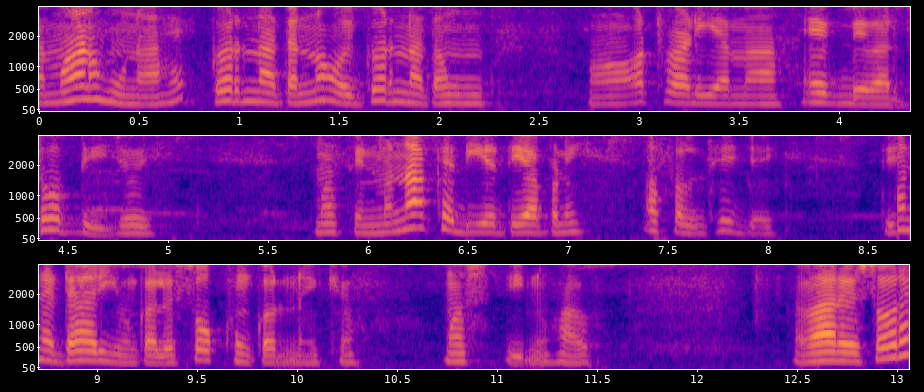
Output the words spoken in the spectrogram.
આ માણહું ના હે. ઘરના તો ન હોય. ઘરના તો હું અઠવાડિયામાં એક બે વાર ધોતી જોઈ. મશીનમાં નાખી દઈએ તે આપણી. અસલ થઈ જાય. અને ઢાર્યું કાલે સોખું કરી નાખ્યું. મસ્તીનું, હાવ. વારે સોરે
